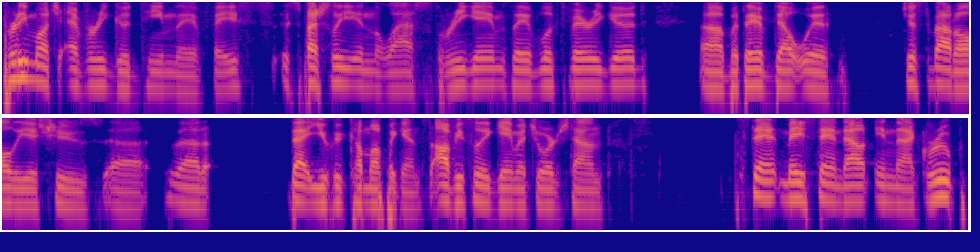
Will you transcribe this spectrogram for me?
pretty much every good team they have faced. Especially in the last three games, they have looked very good. Uh, but they have dealt with just about all the issues uh, that that you could come up against. Obviously, a game at Georgetown stand, may stand out in that group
